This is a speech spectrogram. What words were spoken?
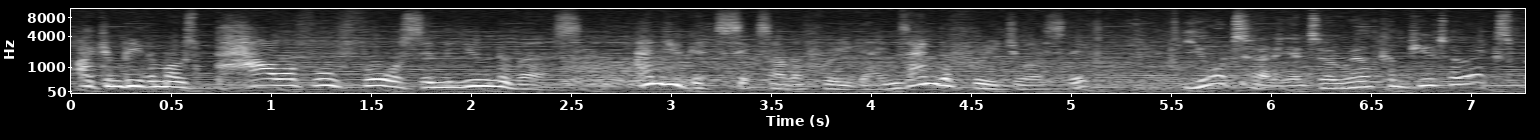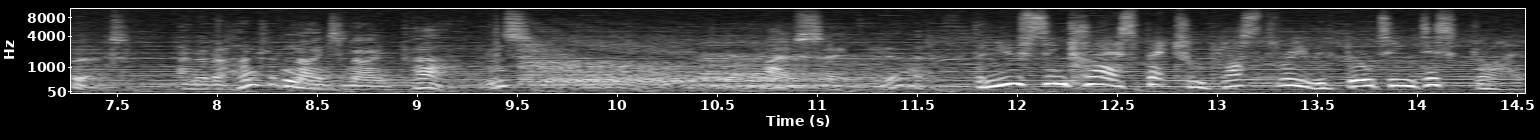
I can be the most powerful force in the universe. And you get six other free games and a free joystick. You're turning into a real computer expert. And at 199 pounds, I've saved the Earth. The new Sinclair Spectrum Plus 3 with built-in disk drive.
